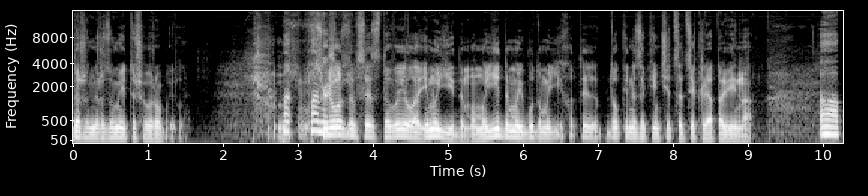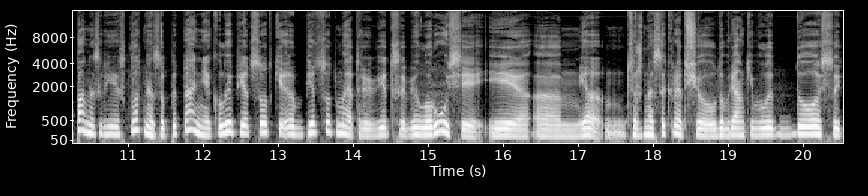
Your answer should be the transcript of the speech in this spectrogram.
навіть не розумієте, що ви робили. Пане Сльози Сергію. все здавило, і ми їдемо. Ми їдемо і будемо їхати, доки не закінчиться ця клята війна. Пане Сергію, складне запитання. Коли 500, 500 метрів від Білорусі, і е, я, це ж не секрет, що у Добрянки були досить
